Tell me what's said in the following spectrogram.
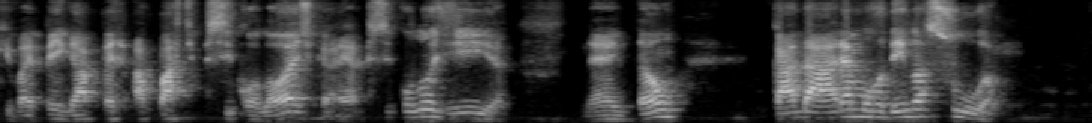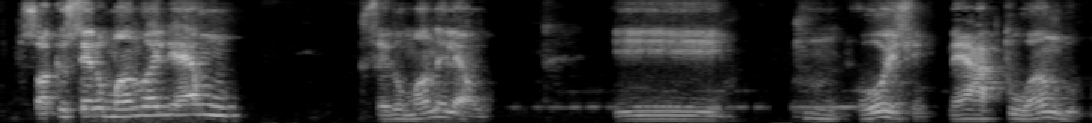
Que vai pegar a parte psicológica é a psicologia, né? Então, cada área mordendo a sua. Só que o ser humano ele é um. O ser humano ele é um. E hoje, né, atuando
